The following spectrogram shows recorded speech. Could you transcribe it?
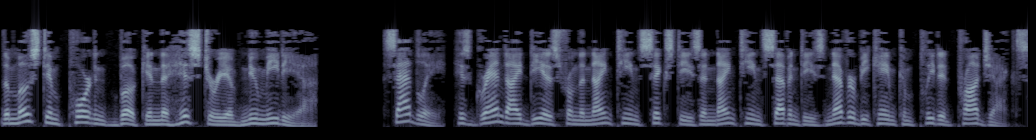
the most important book in the history of new media. Sadly, his grand ideas from the 1960s and 1970s never became completed projects.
